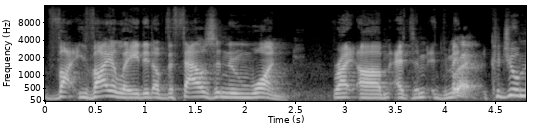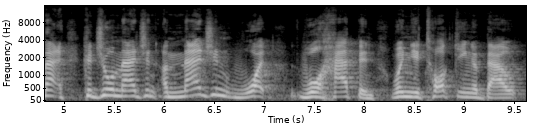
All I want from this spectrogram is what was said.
vi- violated of the thousand and one. Right. Um, as, right. Could you imagine? Could you imagine? Imagine what will happen when you're talking about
